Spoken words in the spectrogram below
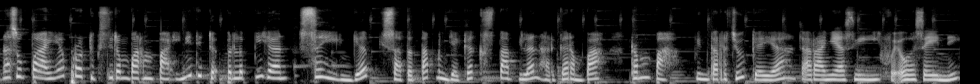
Nah, supaya produksi rempah-rempah ini tidak berlebihan sehingga bisa tetap menjaga kestabilan harga rempah-rempah. Pintar juga ya caranya si VOC ini.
